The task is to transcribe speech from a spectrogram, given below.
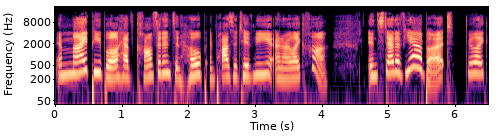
And my people have confidence and hope and positivity and are like, huh. Instead of yeah, but, they're like,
